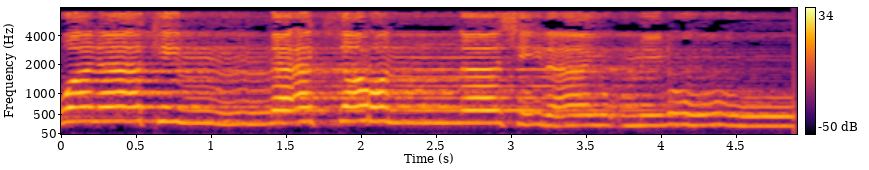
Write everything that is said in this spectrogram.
ولكن أكثر الناس لا يؤمنون.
